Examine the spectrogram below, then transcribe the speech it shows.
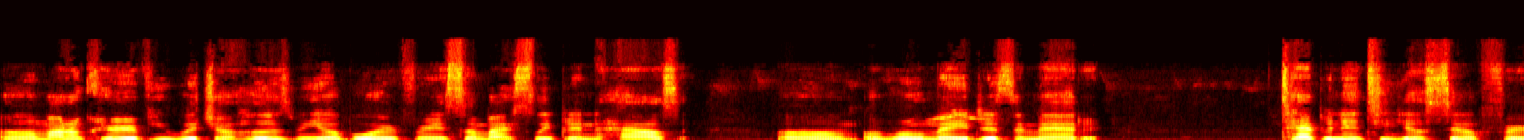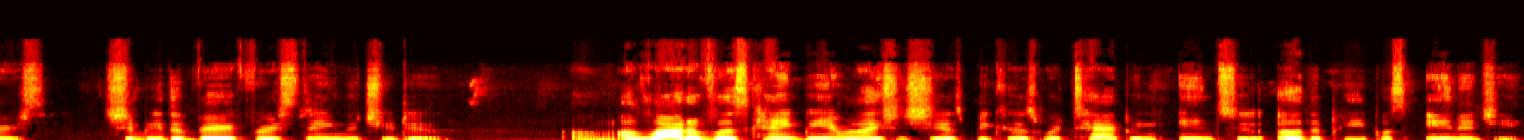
Um, I don't care if you with your husband, your boyfriend, somebody sleeping in the house, um, a roommate, doesn't matter. Tapping into yourself first should be the very first thing that you do. Um, a lot of us can't be in relationships because we're tapping into other people's energy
